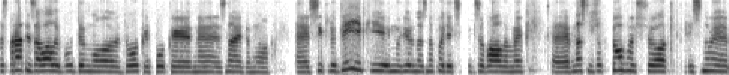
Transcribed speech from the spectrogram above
Розбирати завали будемо доки, поки не знайдемо всіх людей, які ймовірно знаходяться під завалами. Е, Внаслідок того, що існує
